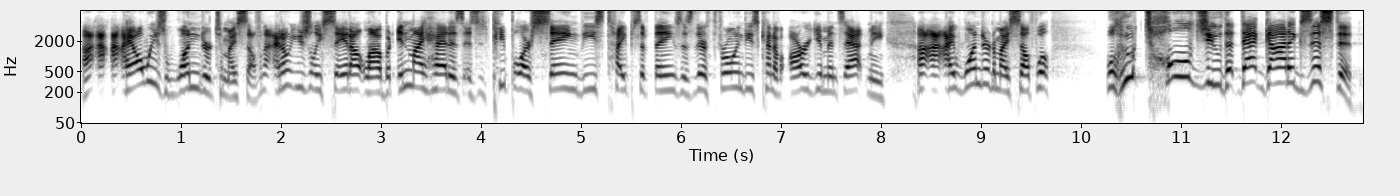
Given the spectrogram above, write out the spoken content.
I, I, always wonder to myself, and I don't usually say it out loud, but in my head, as, as people are saying these types of things, as they're throwing these kind of arguments at me, I, I wonder to myself, well, well, who told you that that God existed?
